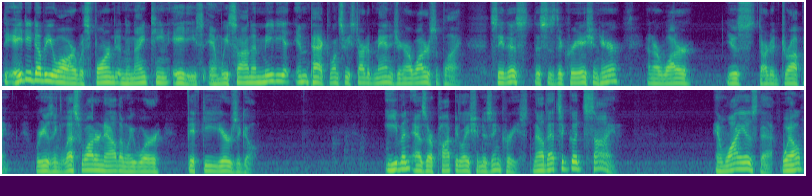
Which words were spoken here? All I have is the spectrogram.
the ADWR was formed in the 1980s, and we saw an immediate impact once we started managing our water supply. See this? This is the creation here, and our water use started dropping. We're using less water now than we were 50 years ago, even as our population has increased. Now, that's a good sign. And why is that? Well,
